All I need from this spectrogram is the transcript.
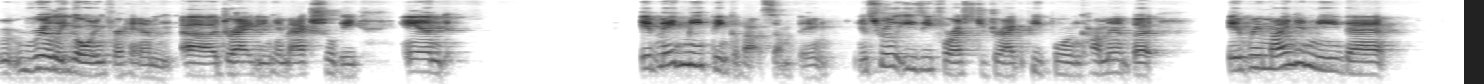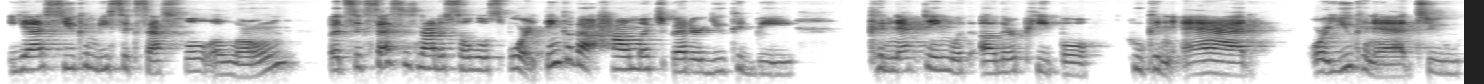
really going for him, uh, dragging him actually. And it made me think about something. It's real easy for us to drag people and comment, but it reminded me that yes, you can be successful alone, but success is not a solo sport. Think about how much better you could be connecting with other people who can add or you can add to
